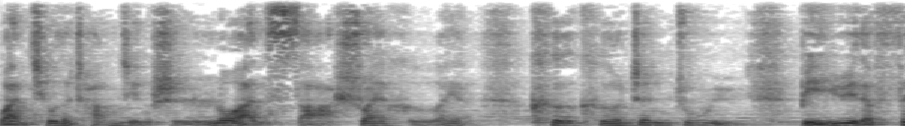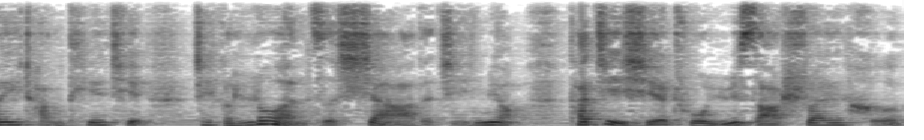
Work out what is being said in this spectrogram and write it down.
晚秋的场景是乱洒衰荷呀，颗颗珍珠雨，比喻的非常贴切。这个“乱”字下的极妙，它既写出雨洒衰荷、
